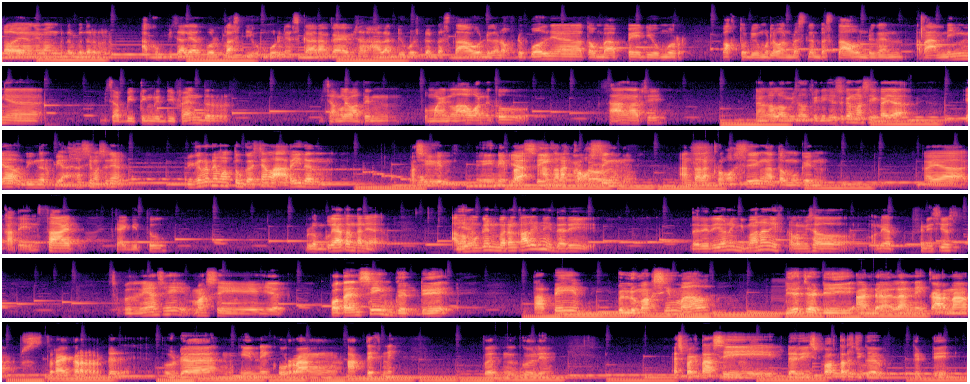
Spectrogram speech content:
Kalau yang emang bener-bener aku bisa lihat world class di umurnya sekarang kayak misal Halan di umur 19 tahun dengan off the ball-nya atau Mbappe di umur waktu di umur 18-19 tahun dengan runningnya bisa beating the defender bisa ngelewatin pemain lawan itu sangat sih nah kalau misal Vinicius kan masih kayak ya winger biasa sih maksudnya winger kan emang tugasnya lari dan Masih Mungkin. ini Ya, passing antara atau crossing. ini. antara crossing atau mungkin kayak cut inside kayak gitu belum kelihatan kan ya atau Iya. mungkin barangkali nih dari dari Rio nih gimana nih kalau misal lihat Vinicius Sebetulnya sih masih ya potensi gede tapi belum maksimal. Dia jadi andalan nih karena striker udah ini kurang aktif nih buat ngegolin. Ekspektasi dari supporter juga gede.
